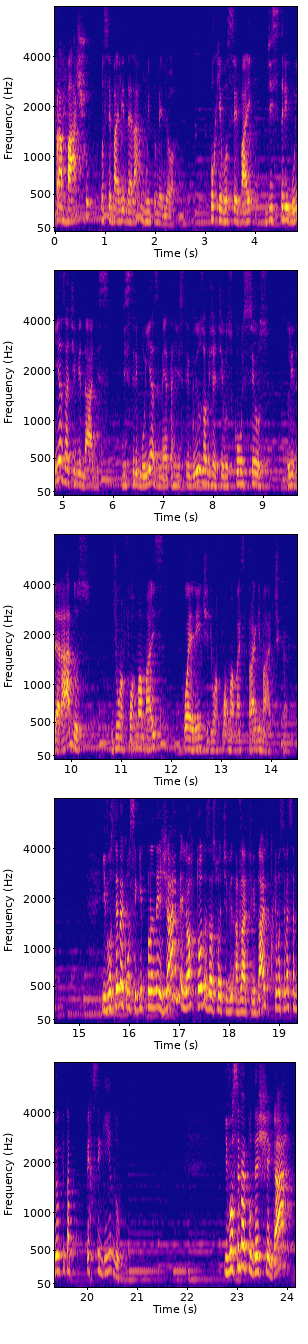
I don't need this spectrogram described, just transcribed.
para baixo você vai liderar muito melhor. Porque você vai distribuir as atividades, distribuir as metas, distribuir os objetivos com os seus liderados de uma forma mais coerente, de uma forma mais pragmática. E você vai conseguir planejar melhor todas as suas atividades porque você vai saber o que está perseguindo. E você vai poder chegar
